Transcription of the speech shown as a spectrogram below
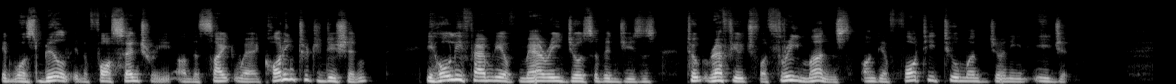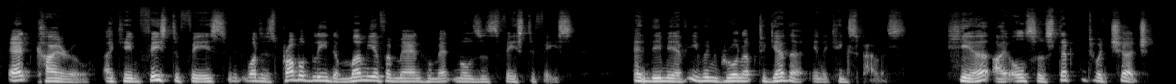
It was built in the 4th century on the site where, according to tradition, the Holy Family of Mary, Joseph, and Jesus took refuge for three months on their 42 month journey in Egypt. At Cairo, I came face to face with what is probably the mummy of a man who met Moses face to face, and they may have even grown up together in the king's palace. Here, I also stepped into a church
